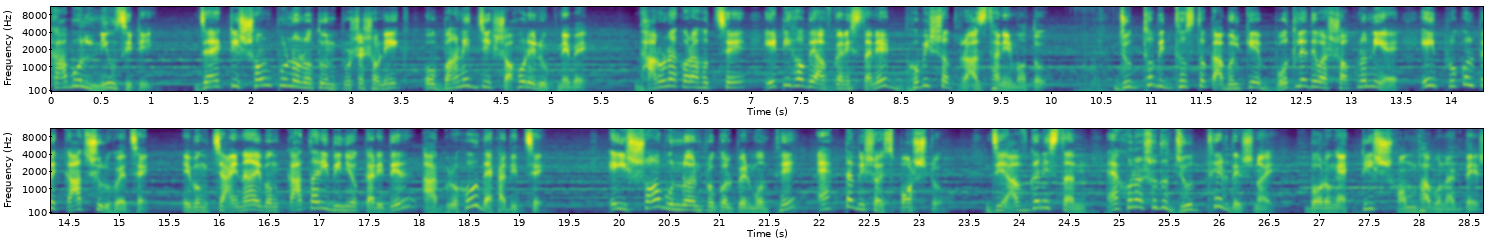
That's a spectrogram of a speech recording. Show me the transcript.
কাবুল নিউ সিটি, যা একটি সম্পূর্ণ নতুন প্রশাসনিক ও বাণিজ্যিক শহরে রূপ নেবে। ধারণা করা হচ্ছে, এটি হবে আফগানিস্তানের ভবিষ্যৎ রাজধানীর মতো। যুদ্ধবিধ্বস্ত কাবুলকে বদলে দেওয়ার স্বপ্ন নিয়ে এই প্রকল্পে কাজ শুরু হয়েছে এবং চায়না এবং কাতারি বিনিয়োগকারীদের আগ্রহ দেখা দিচ্ছে। এই সব উন্নয়ন প্রকল্পের মধ্যে একটা বিষয় স্পষ্ট। যে আফগানিস্তান এখন আর শুধু যুদ্ধের দেশ নয়, বরং একটি সম্ভাবনার দেশ।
